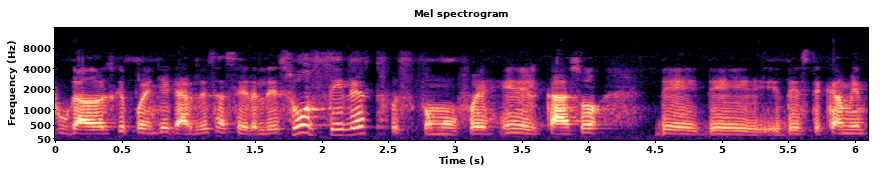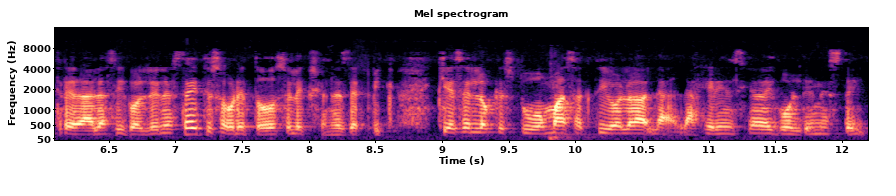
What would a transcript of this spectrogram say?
jugadores que pueden llegarles a serles útiles, pues como fue en el caso de, de, este cambio entre Dallas y Golden State y sobre todo selecciones de pick, que es en lo que estuvo más activo la, la, gerencia de Golden State,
